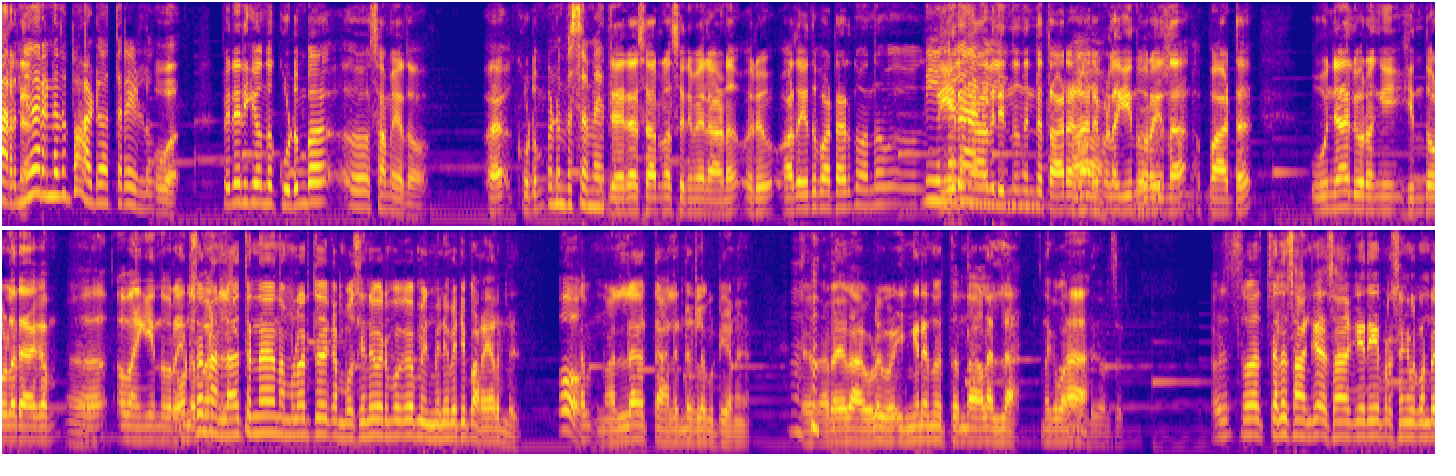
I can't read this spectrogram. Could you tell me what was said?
പറഞ്ഞു തരണത് പാടും അത്രേ ഉള്ളൂ. പിന്നെ എനിക്ക് ഒന്ന് കുടുംബ സമയതോ സമേതോ? കുടുംബ കുടുംബസമേതം ജയരാജ് സാറിന്റെ സിനിമയിലാണ് ഒരു അത് ഏത് പാട്ടായിരുന്നു അന്ന്? നീലരാവിൽ ഇന്ന് നിന്റെ താരകാരം വിളകി ഇളകി എന്ന് പറയുന്ന പാട്ട്. ഊഞ്ഞാലുറങ്ങി ഹിന്ദോളരാഗം വാങ്ങി എന്ന് പറയുന്ന ജോൺസൺ പാട്ട്. അല്ലാതെ തന്നെ നമ്മളെ അടുത്ത് കമ്പോസിങ്ങിന് വരുമ്പോ മിൻമിനെ പറ്റി പറയാറുണ്ട്. ഓ. നല്ല ടാലന്റ് ഉള്ള കുട്ടിയാണ്. ഏഹ് അതായത് അവൾ ഇങ്ങനെയൊന്നും എത്തേണ്ട ആളല്ല എന്നൊക്കെ പറയാറുണ്ട് ജോൺസൺ ചില സാങ്ക സാങ്കേതിക പ്രശ്നങ്ങൾ കൊണ്ട്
